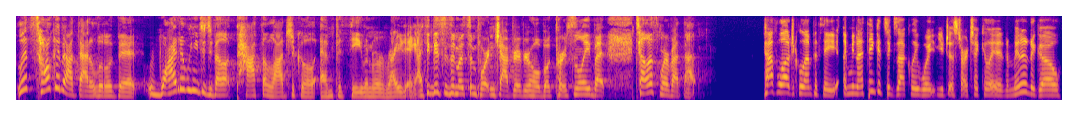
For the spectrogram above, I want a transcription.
let's talk about that a little bit. Why do we need to develop pathological empathy when we're writing? I think this is the most important chapter of your whole book personally, but tell us more about that. Pathological empathy. I mean, I think it's exactly what you just articulated a minute ago.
